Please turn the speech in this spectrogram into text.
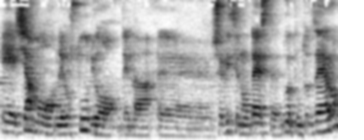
E siamo nello studio del eh, Servizio Nord-Est 2.0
